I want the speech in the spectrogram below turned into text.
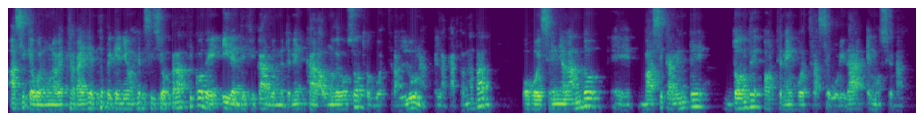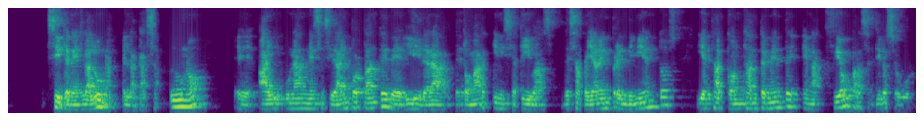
Así que bueno, una vez que hagáis este pequeño ejercicio práctico de identificar dónde tenéis cada uno de vosotros vuestras lunas en la carta natal, os voy señalando eh, básicamente dónde obtenéis vuestra seguridad emocional. Si tenéis la luna en la casa 1, eh, hay una necesidad importante de liderar, de tomar iniciativas, desarrollar emprendimientos y estar constantemente en acción para sentiros seguros.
